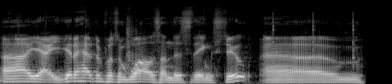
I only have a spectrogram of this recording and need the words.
uh, yeah, you're going to have to put some walls on this things too. Um,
